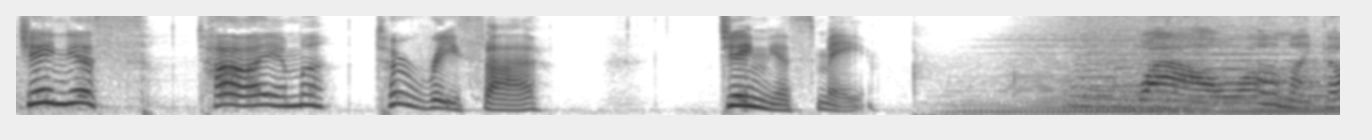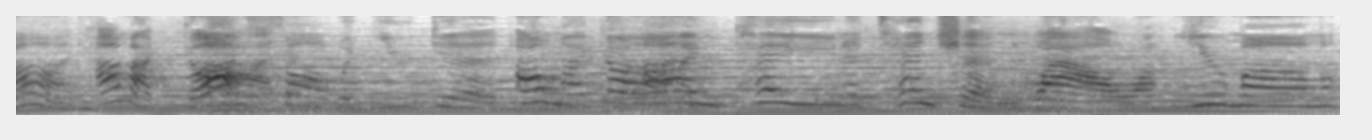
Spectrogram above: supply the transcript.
Genius time, Theresa. Genius me. Wow. Oh my god. Oh my God. I saw what you did. Oh my god. I'm paying attention. Wow. You, Mom,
